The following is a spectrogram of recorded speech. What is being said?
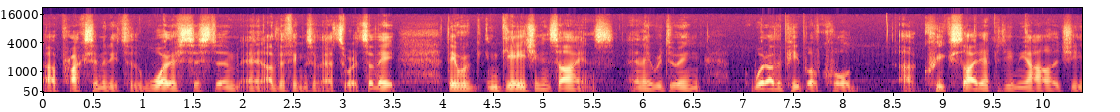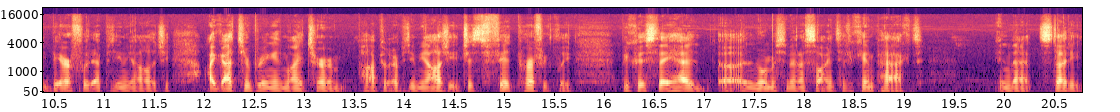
uh, proximity to the water system and other things of that sort. So they, they were engaging in science and they were doing what other people have called uh, creekside epidemiology, barefoot epidemiology. I got to bring in my term popular epidemiology. It just fit perfectly because they had uh, an enormous amount of scientific impact in that study.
